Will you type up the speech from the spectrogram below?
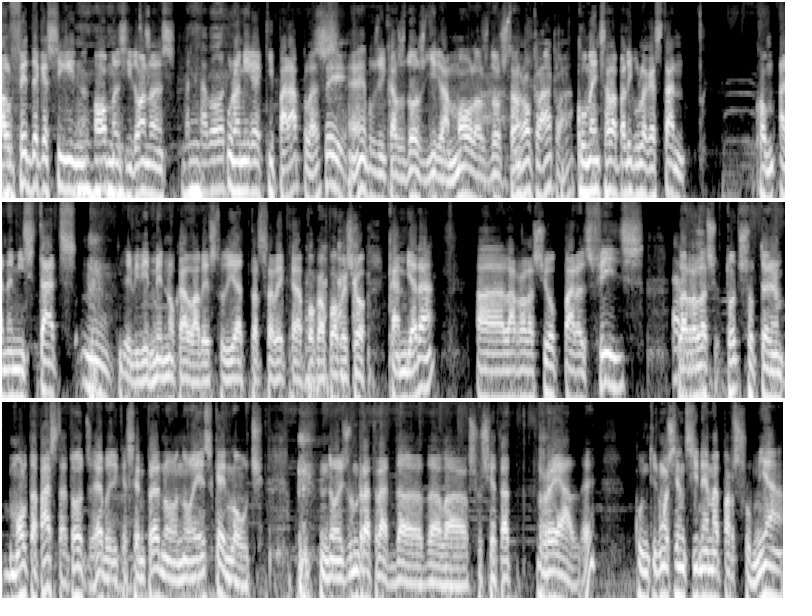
el fet de que siguin homes i dones una mica equiparables Sí. eh? Vull dir que els dos lliguen molt els dos No, no, clar, clar. comença la pel·lícula que estan com enemistats, mm. i evidentment no cal haver estudiat per saber que a poc a poc això canviarà, uh, la relació pares-fills, la relació... Tots tenen molta pasta, tots, eh? Vull dir que sempre no, no és Ken Loach. No és un retrat de, de la societat real, eh? Continua sent cinema per somiar,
